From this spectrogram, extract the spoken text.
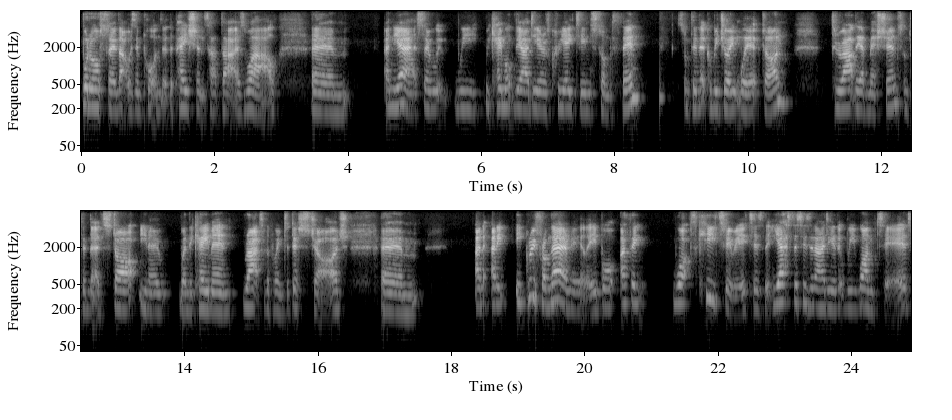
but also that was important that the patients had that as well um, and yeah, so we we came up with the idea of creating something, something that could be joint worked on throughout the admission, something that had start, you know, when they came in right to the point of discharge. Um, and and it, it grew from there really. But I think what's key to it is that yes, this is an idea that we wanted,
